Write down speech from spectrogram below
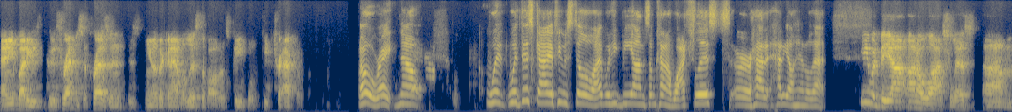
anybody who threatens the president is, you know, they're going to have a list of all those people and keep track of them. Oh, right. Now, would would this guy, if he was still alive, would he be on some kind of watch list, or how do, how do y'all handle that? He would be on, on a watch list. Um,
